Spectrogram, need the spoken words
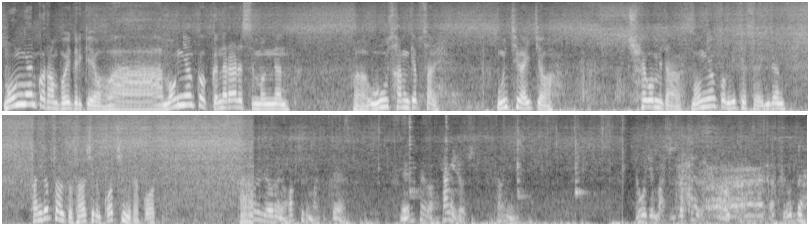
목련꽃 한번 보여드릴게요. 와, 목련꽃 그늘 아래서 먹는 어, 우 삼겹살. 운치가 있죠? 최고입니다. 목련꽃 밑에서 이런 삼겹살도 사실은 꽃입니다, 꽃. 아, 여름에 확실히 맛있대. 냄새가, 향이 좋지. 향이. 요거 지금 맛있었잖아. 아, 딱 좋다.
